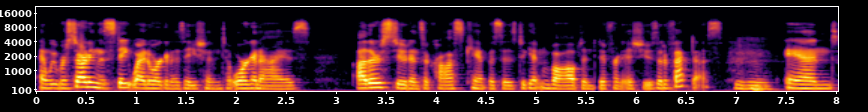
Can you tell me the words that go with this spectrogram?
and we were starting this statewide organization to organize other students across campuses to get involved in different issues that affect us mm-hmm. and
